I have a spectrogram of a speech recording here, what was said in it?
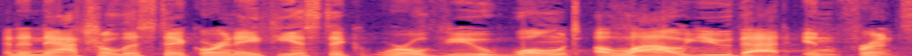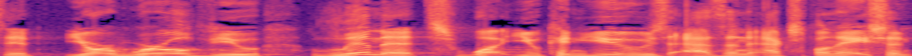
And a naturalistic or an atheistic worldview won't allow you that inference. It, your worldview limits what you can use as an explanation.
